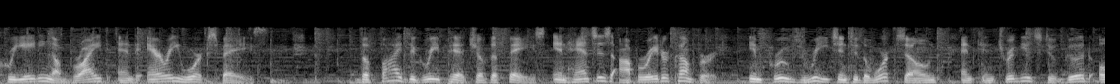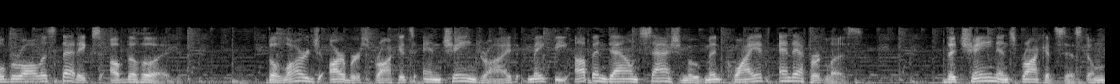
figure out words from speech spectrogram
creating a bright and airy workspace. The 5 degree pitch of the face enhances operator comfort improves reach into the work zone, and contributes to good overall aesthetics of the hood. The large arbor sprockets and chain drive make the up and down sash movement quiet and effortless. The chain and sprocket system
